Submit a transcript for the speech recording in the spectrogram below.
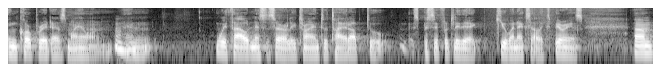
incorporate as my own. Mm-hmm. And without necessarily trying to tie it up to specifically the Cuban exile experience. Um,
